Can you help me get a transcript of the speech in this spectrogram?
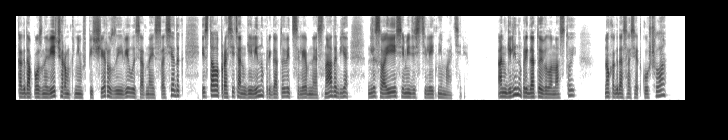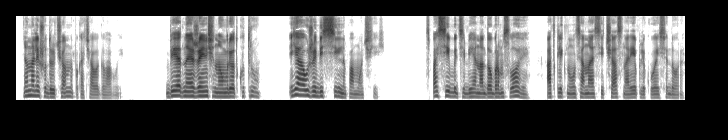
когда поздно вечером к ним в пещеру заявилась одна из соседок и стала просить Ангелину приготовить целебное снадобье для своей семидесятилетней матери. Ангелина приготовила настой, но когда соседка ушла, она лишь удрученно покачала головой. «Бедная женщина умрет к утру. Я уже бессильно помочь ей. Спасибо тебе на добром слове», — откликнулась она сейчас на реплику Эсидоры.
